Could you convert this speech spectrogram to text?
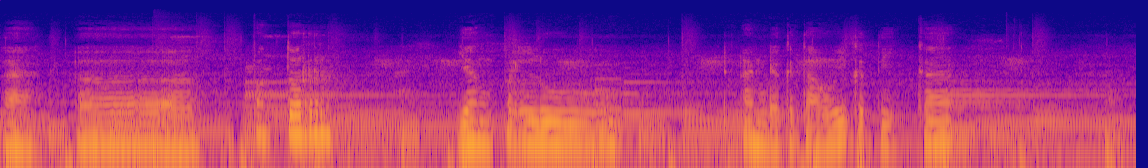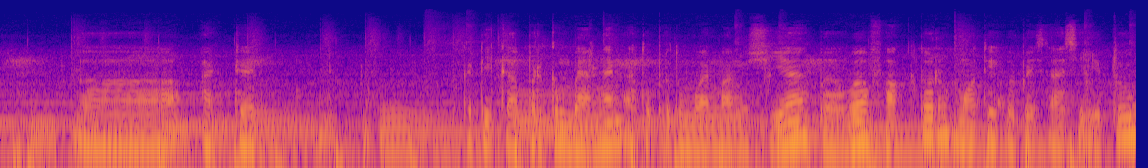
Nah eh, faktor yang perlu anda ketahui ketika uh, ada ketika perkembangan atau pertumbuhan manusia bahwa faktor motif berprestasi itu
